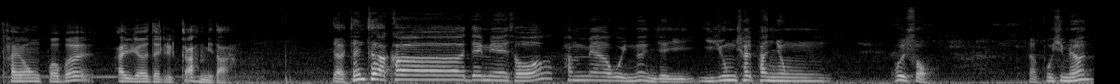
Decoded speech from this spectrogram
사용법을 알려드릴까 합니다. 자, 텐트 아카데미에서 판매하고 있는 이제 이 이중 철판용 홀소. 자, 보시면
